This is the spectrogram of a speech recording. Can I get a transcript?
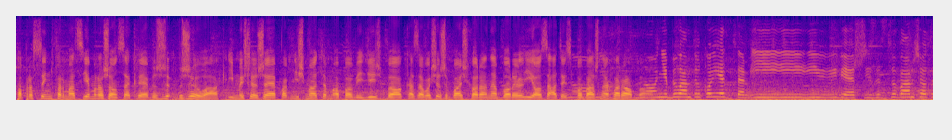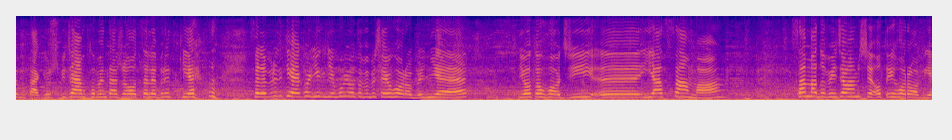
po prostu informacja mrożąca krew w, ży- w żyłach i myślę, że powinniśmy o tym opowiedzieć, bo okazało się, że byłaś chora na boreliozę, a to jest poważna choroba. No nie byłam, tylko jestem i, i, i wiesz, i zdecydowałam się o tym tak. Już widziałam komentarze o celebrytki, celebrytki jak o nich nie mówią, to wymyślają choroby. Nie, nie o to chodzi. Yy, ja sama, sama dowiedziałam się o tej chorobie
